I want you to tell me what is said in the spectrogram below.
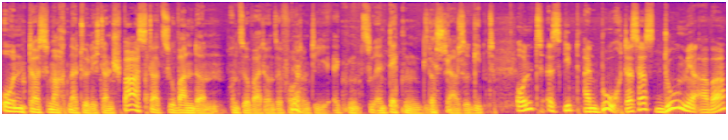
Und das macht natürlich dann Spaß, da zu wandern und so weiter und so fort Ja. und die Ecken zu entdecken, die Das es da stimmt. so gibt. Und es gibt ein Buch, das hast du mir aber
